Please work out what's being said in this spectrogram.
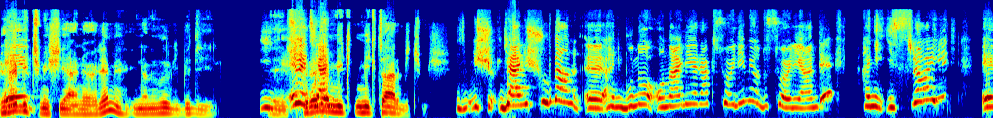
Süre E, biçmiş yani öyle mi? İnanılır gibi değil. Ee, evet süre yani mik- miktar biçmiş. Şu, yani şuradan e, hani bunu onaylayarak söylemiyordu söyleyen de hani İsrail e,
